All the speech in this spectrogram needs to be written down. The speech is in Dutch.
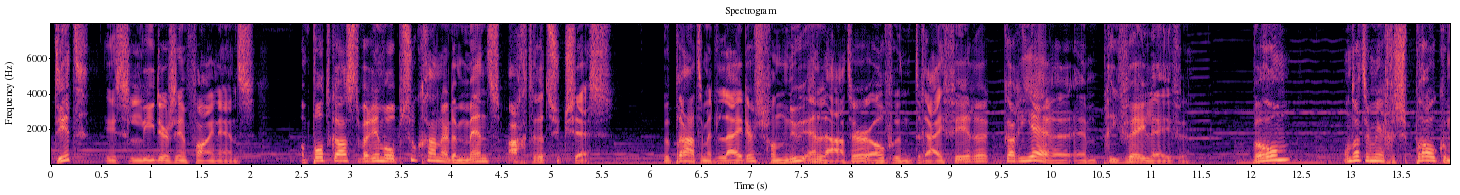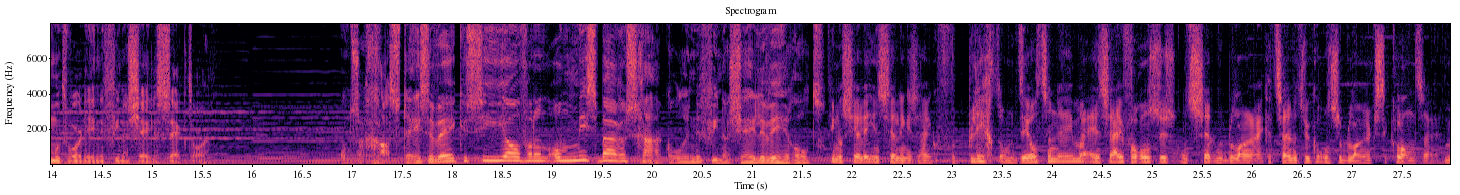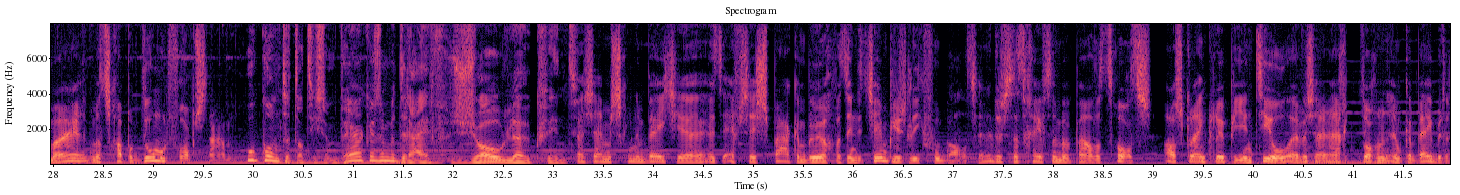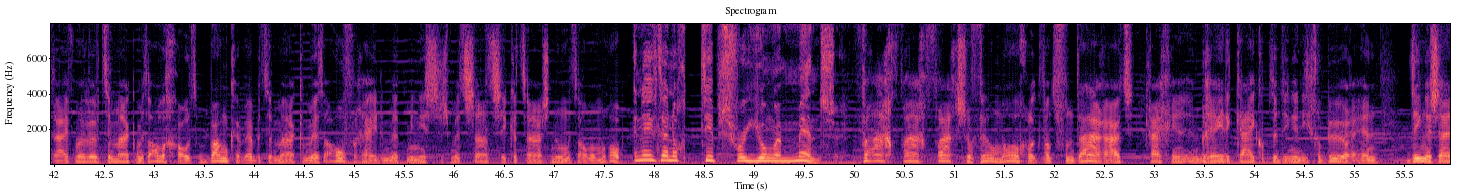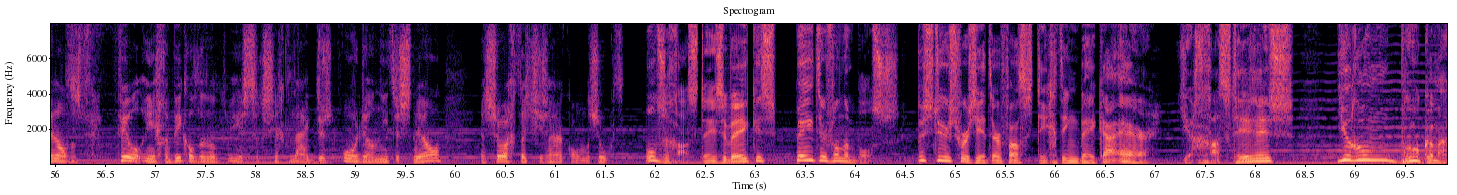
Dit is Leaders in Finance, een podcast waarin we op zoek gaan naar de mens achter het succes. We praten met leiders van nu en later over hun drijfveren, carrière en privéleven. Waarom? Omdat er meer gesproken moet worden in de financiële sector. Onze gast deze week is CEO van een onmisbare schakel in de financiële wereld. Financiële instellingen zijn verplicht om deel te nemen en zijn voor ons dus ontzettend belangrijk. Het zijn natuurlijk onze belangrijkste klanten. Maar het maatschappelijk doel moet voorop staan. Hoe komt het dat hij zijn werk en zijn bedrijf zo leuk vindt? Wij zijn misschien een beetje het FC Spakenburg wat in de Champions League voetbalt. Hè? Dus dat geeft een bepaalde trots. Als klein clubje in Tiel, we zijn eigenlijk toch een MKB-bedrijf, maar we hebben te maken met alle grote banken. We hebben te maken met overheden, met ministers, met staatssecretaris noem het allemaal maar op. En heeft hij nog tips voor jonge mensen? Vraag, vraag, vraag zoveel mogelijk. Want van daaruit krijg je een brede kijk op de dingen die gebeuren. En dingen zijn altijd veel ingewikkelder dan het op eerste gezicht lijkt. Dus oordeel niet te snel en zorg dat je zaken onderzoekt. Onze gast deze week is Peter van den Bos, bestuursvoorzitter van Stichting BKR. Je gastheer is Jeroen Broekema.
